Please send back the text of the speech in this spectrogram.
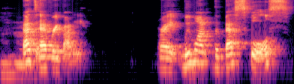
hmm That's everybody. Right? We want the best schools.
